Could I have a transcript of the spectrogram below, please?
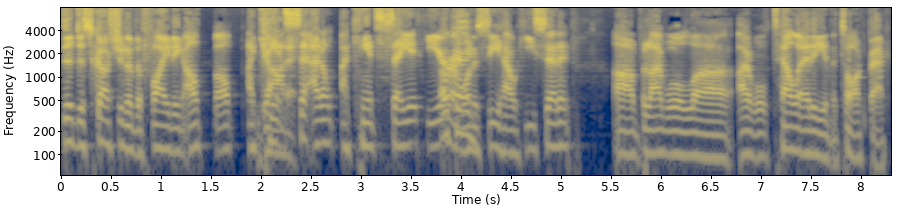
the discussion of the fighting. I'll. I'll I can't Got it. say. I don't. I can't say it here. I want to see how he said it. Uh, but I will. Uh, I will tell Eddie in the talk back.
